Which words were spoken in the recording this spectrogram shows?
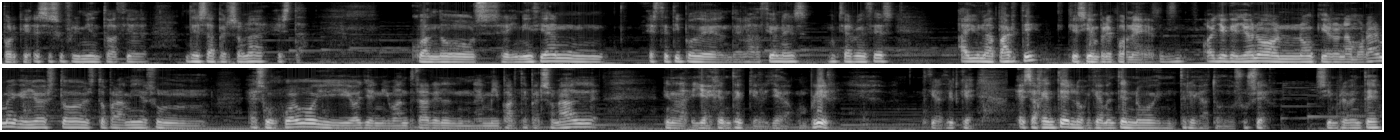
porque ese sufrimiento hacia de esa persona está. Cuando se inician este tipo de, de relaciones, muchas veces hay una parte que siempre pone, oye, que yo no, no quiero enamorarme, que yo esto, esto para mí es un, es un juego y, oye, ni va a entrar en, mi parte personal, ni nada. Y hay gente que lo llega a cumplir. Quiero decir que esa gente, lógicamente, no entrega todo su ser. Simplemente,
